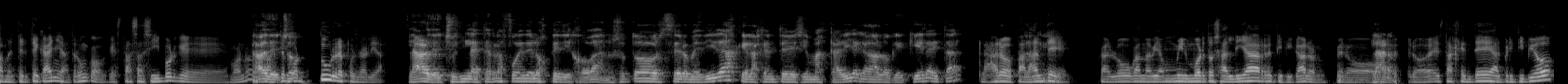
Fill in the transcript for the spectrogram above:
para meterte caña, tronco, que estás así porque, bueno, de hecho, por tu responsabilidad. Claro, de hecho Inglaterra fue de los que dijo, va, nosotros cero medidas, que la gente sin mascarilla, que haga lo que quiera y tal. Claro, para adelante. luego cuando había mil muertos al día rectificaron, pero, pero esta gente al principio,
